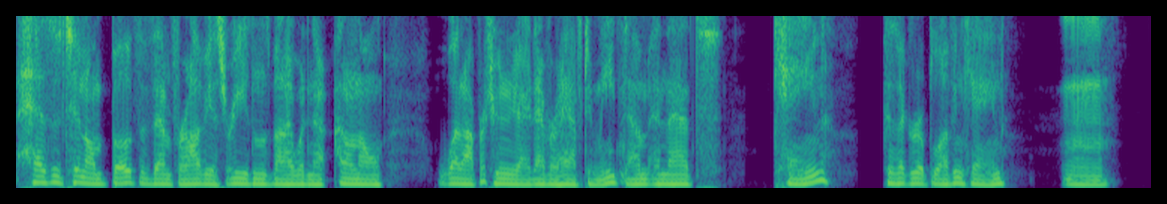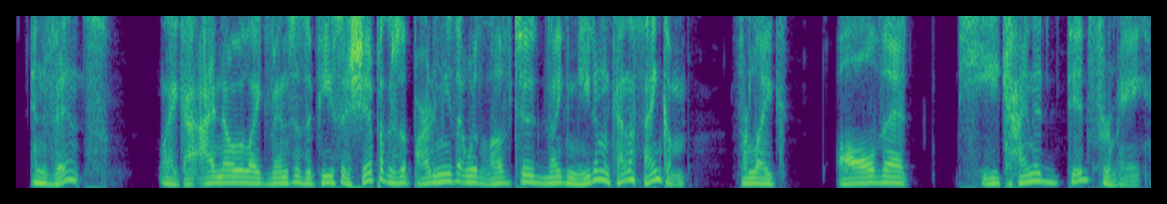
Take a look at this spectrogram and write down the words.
hesitant on both of them for obvious reasons, but I would not, I don't know what opportunity I'd ever have to meet them. And that's Kane, because I grew up loving Kane, Mm, and Vince. Like I, I know like Vince is a piece of shit, but there's a part of me that would love to like meet him and kind of thank him for like all that he kind of did for me.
